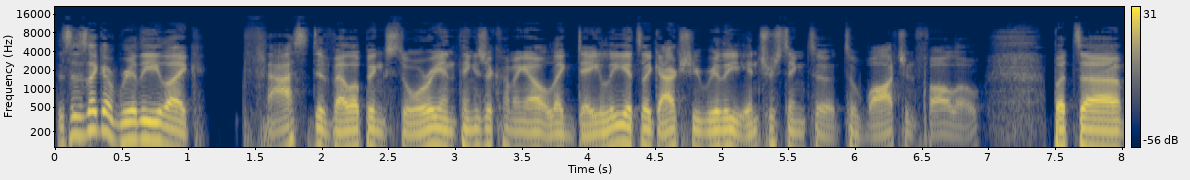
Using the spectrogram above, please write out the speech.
This is like a really like fast developing story and things are coming out like daily. It's like actually really interesting to to watch and follow. But uh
